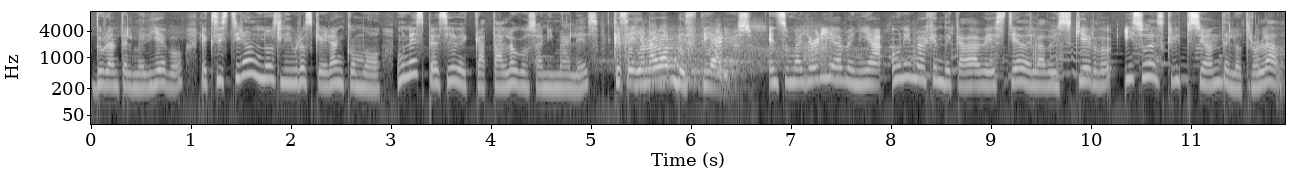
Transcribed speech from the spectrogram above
Durante el medievo existieron unos libros que eran como una especie de catálogos animales que se llamaban bestiarios. En su mayoría venía una imagen de cada bestia del lado izquierdo y su descripción del otro lado.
